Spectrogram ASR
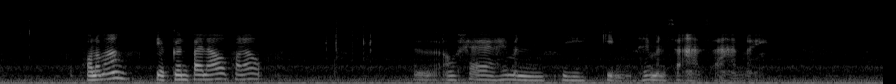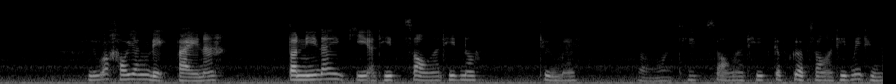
ๆ พอแล้วมั้งเปียกเกินไปแล้ว พอแล้ว เออเอาแค่ให้มันมีกลิ่นให้มันสะอาดสะอาดหน่อย หรือว่าเขายังเด็กไปนะ ตอนนี้ได้กี่อาทิตย์สองอาทิตย์เนาะถึงไหม สองอาทิตย์สองอาทิตย์เกือบเกือบสองอาทิตย์ไม่ถึง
